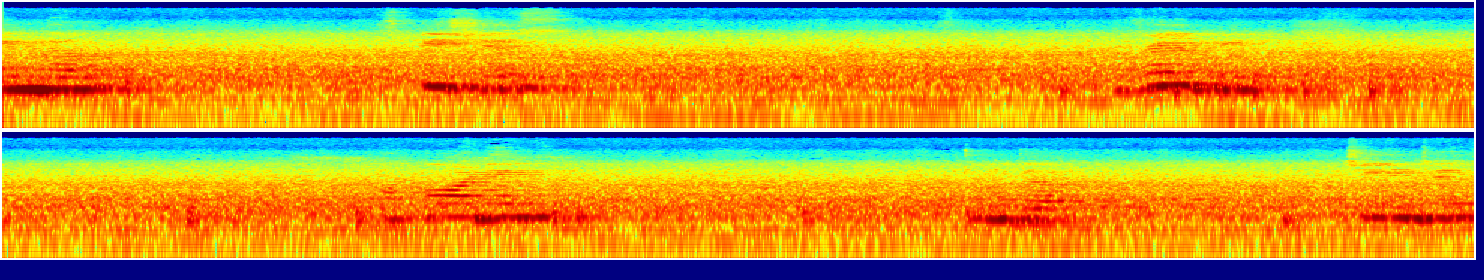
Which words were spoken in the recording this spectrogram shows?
in the species will be according to the changes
